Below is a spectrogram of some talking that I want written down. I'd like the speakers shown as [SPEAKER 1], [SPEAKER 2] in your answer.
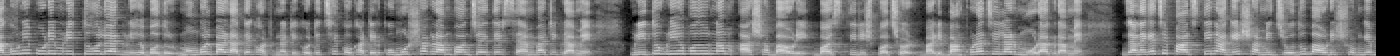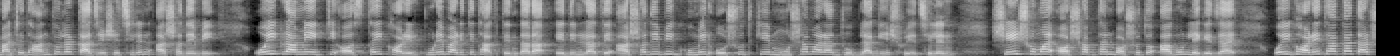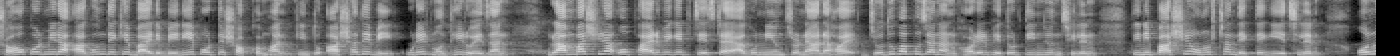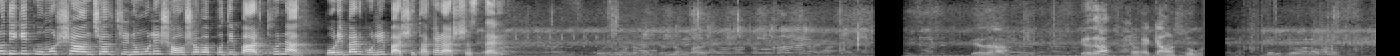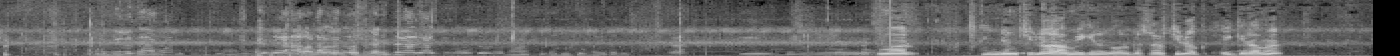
[SPEAKER 1] আগুনে পুড়ে মৃত্যু হলো এক গৃহবধূর। মঙ্গলবার রাতে ঘটনাটি ঘটেছে কোঘাটের কুমুরশা গ্রাম পঞ্চায়েতের শ্যামবাটি গ্রামে। মৃত গৃহবধূর নাম আশা বাউরি বয়স তিরিশ বছর, বাড়ি বাঁকুড়া জেলার মোড়া গ্রামে। জানা গেছে, পাঁচ দিন আগে স্বামী যদু বাউরির সঙ্গে মাঠে ধান তোলার কাজে এসেছিলেন আশা দেবী। ওই গ্রামে একটি অস্থায়ী খড়ের কুঁড়ে বাড়িতে থাকতেন তারা। এদিন রাতে আশা দেবী ঘুমের ওষুধ খেয়ে মশা মারার ধূপ লাগিয়ে শুয়েছিলেন। সেই সময় অসাবধান অসাবধানবশত আগুন লেগে যায়। ওই ঘরে থাকা তার সহকর্মীরা আগুন দেখে বাইরে বেরিয়ে পড়তে সক্ষম হন, কিন্তু আশা দেবী কুড়ের মধ্যেই রয়ে যান। গ্রামবাসীরা ও ফায়ার ব্রিগেড চেষ্টায় আগুন নিয়ন্ত্রণে আনা হয়। যদুবাবু জানান, ঘরের ভেতর তিনজন ছিলেন। তিনি পাশে অনুষ্ঠান দেখতে গিয়েছিলেন। অন্যদিকে কুমুরশা অঞ্চল তৃণমূলের সহসভাপতি পার্থ নাগ পরিবারগুলির পাশে থাকার আশ্বাস দেন।
[SPEAKER 2] সুখ?
[SPEAKER 3] তোমার তিনজন ছিল আমি এখানে অর্কেস্ট্রা ছিল এই গ্রামে।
